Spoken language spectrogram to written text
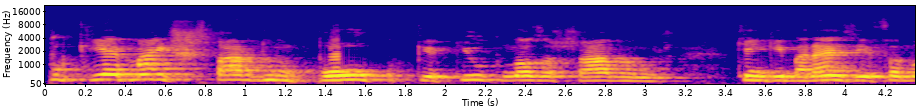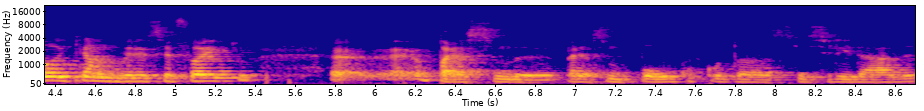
porque é mais tarde um pouco que aquilo que nós achávamos que em Guimarães e em Famalicão deveria ser feito, eh, eh, parece-me parece pouco, com toda a sinceridade,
